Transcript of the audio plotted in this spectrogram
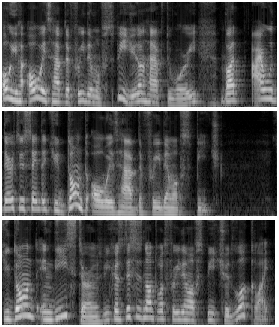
"Oh, you always have the freedom of speech. You don't have to worry." But I would dare to say that you don't always have the freedom of speech. You don't in these terms because this is not what freedom of speech should look like.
